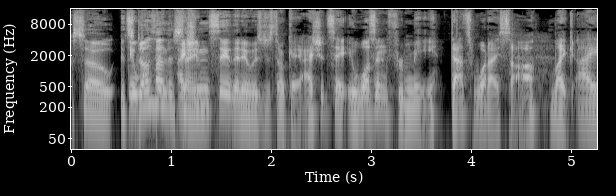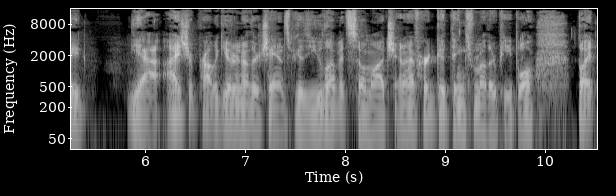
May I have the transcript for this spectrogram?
So it's it done by the same. I shouldn't say that it was just okay. I should say it wasn't for me. That's what I saw. Like I yeah, I should probably give it another chance because you love it so much and I've heard good things from other people. But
